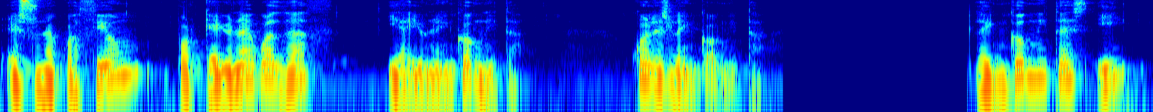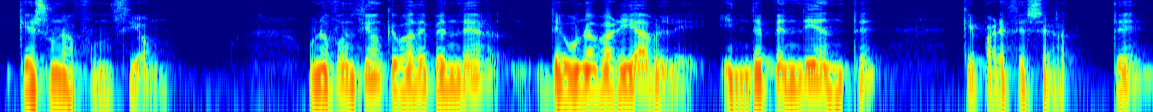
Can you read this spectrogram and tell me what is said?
Es una ecuación porque hay una igualdad y hay una incógnita. ¿Cuál es la incógnita? La incógnita es i, que es una función. Una función que va a depender de una variable independiente que parece ser t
